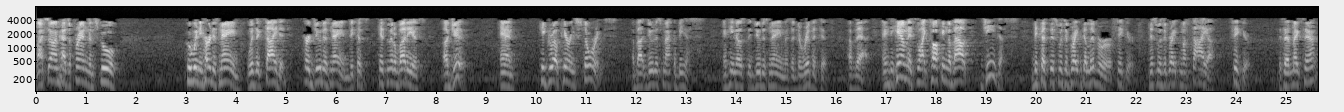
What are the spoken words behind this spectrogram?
My son has a friend in school who, when he heard his name, was excited. Heard Judah's name because his little buddy is a Jew. And he grew up hearing stories about Judas Maccabeus. And he knows that Judah's name is a derivative of that. And to him, it's like talking about Jesus. Because this was a great deliverer figure. This was a great Messiah figure. Does that make sense?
